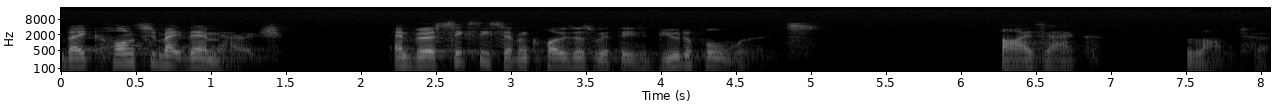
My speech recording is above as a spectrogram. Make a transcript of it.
They consummate their marriage. And verse 67 closes with these beautiful words Isaac loved her.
